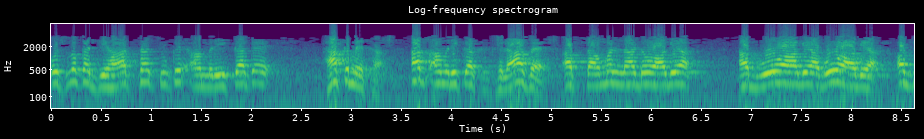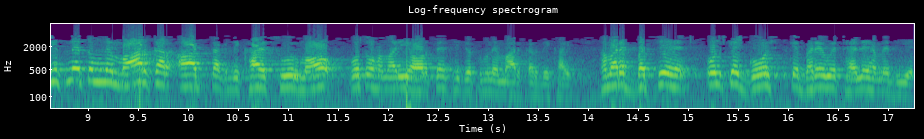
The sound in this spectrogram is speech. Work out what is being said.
اس وقت جہاد تھا چونکہ امریکہ کے حق میں تھا۔ اب امریکہ کے خلاف ہے۔ اب تامل ناڈو آ گیا۔ اب وہ آ گیا، وہ آ گیا۔ اور جتنے تم نے مار کر آج تک دکھائے سور ماؤ، وہ تو ہماری عورتیں تھیں جو تم نے مار کر دکھائی۔ ہمارے بچے ہیں، ان کے گوشت کے بھرے ہوئے تھیلے ہمیں دیے۔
